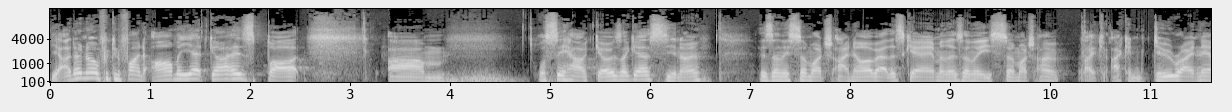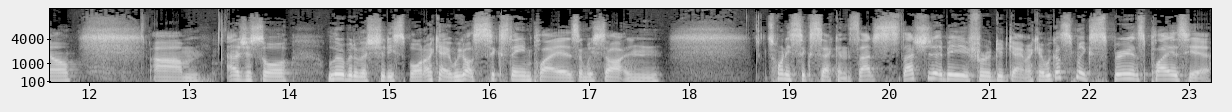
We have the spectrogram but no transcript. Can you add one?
Yeah, I don't know if we can find armor yet, guys, but um, we'll see how it goes. I guess you know, there's only so much I know about this game, and there's only so much I like I can do right now. Um, as you saw, a little bit of a shitty spawn. Okay, we got 16 players, and we start in 26 seconds. That's that should be for a good game. Okay, we got some experienced players here.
